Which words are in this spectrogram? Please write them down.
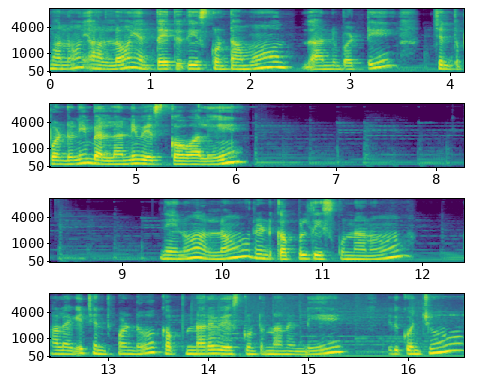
మనం అల్లం ఎంతైతే తీసుకుంటామో దాన్ని బట్టి చింతపండుని బెల్లాన్ని వేసుకోవాలి. నేను అల్లం రెండు కప్పులు తీసుకున్నాను. అలాగే చింతపండు కప్పున్నరే వేసుకుంటున్నానండి. ఇది కొంచెం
